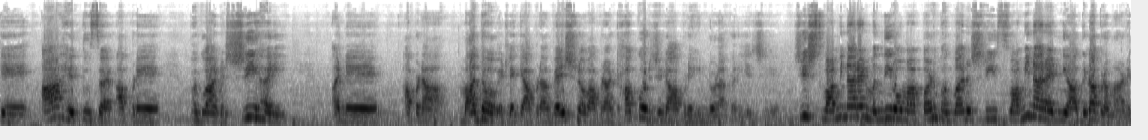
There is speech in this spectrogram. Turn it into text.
કે આ હેતુસર આપણે ભગવાન શ્રી હરિ અને આપણા માધવ એટલે કે આપણા વૈષ્ણવ, આપણા ઠાકોરજીના આપણે હિંડોળા કરીએ છીએ. શ્રી સ્વામિનારાયણ મંદિરોમાં પણ ભગવાન શ્રી સ્વામિનારાયણની આજ્ઞા પ્રમાણે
